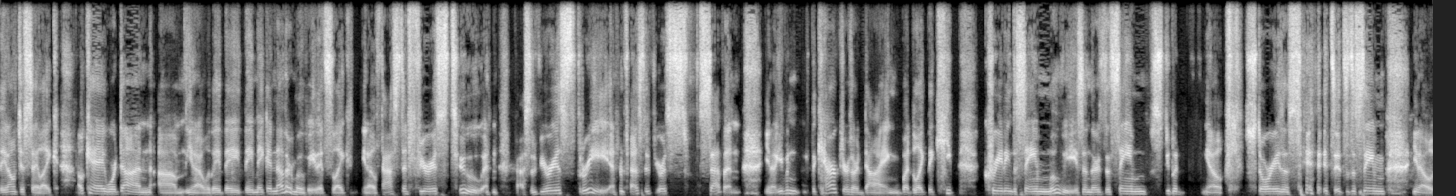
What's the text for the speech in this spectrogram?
they don't just say like, "Okay, we're done." Um, you know, they they they make another movie that's like you know Fast and Furious two and Fast and Furious three and Fast and Furious seven. You know, even the characters are dying, but like they keep creating the same movies, and there's the same stupid you know stories. It's it's the same you know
